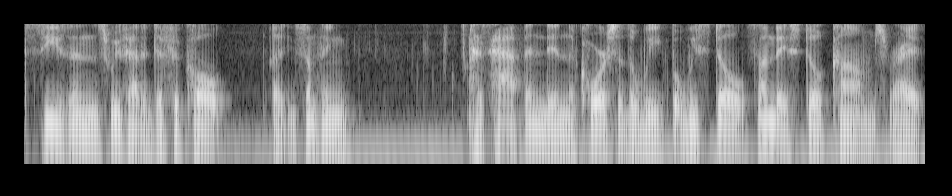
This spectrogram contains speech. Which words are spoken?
seasons. We've had a difficult uh, something has happened in the course of the week, but we still Sunday still comes, right?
